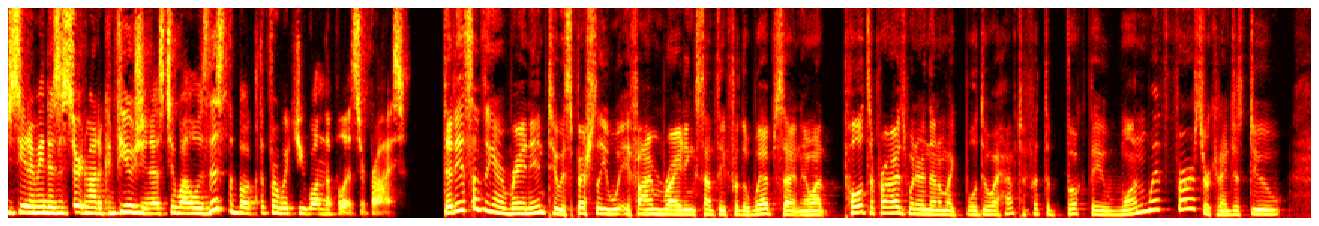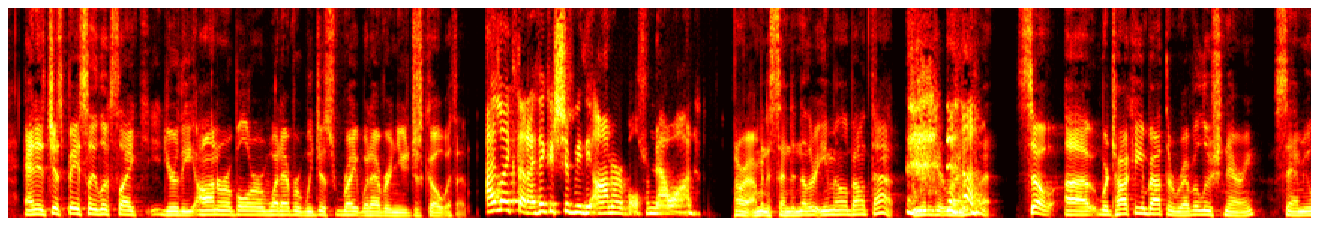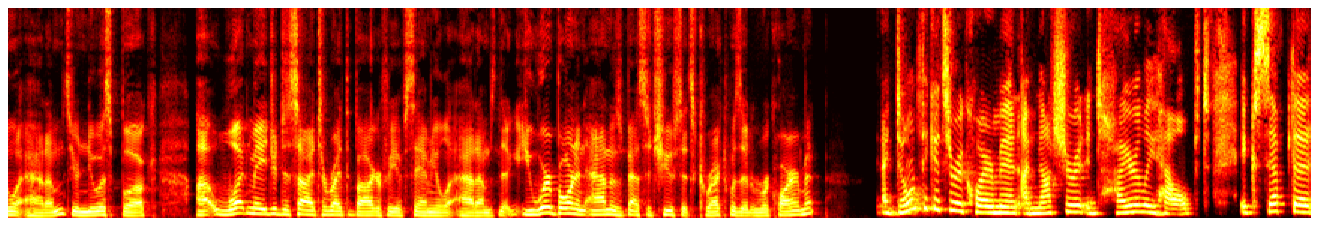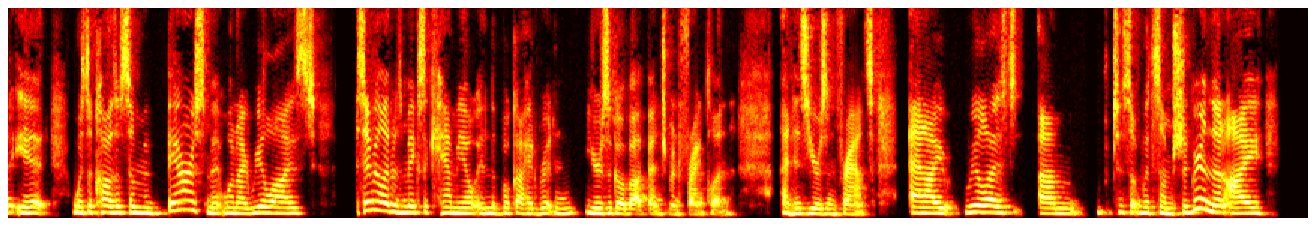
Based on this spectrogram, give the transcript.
You see what I mean? There's a certain amount of confusion as to, well, was this the book for which you won the Pulitzer Prize? That is something I ran into, especially if I'm writing something for the website and I want Pulitzer Prize winner, and then I'm like, well, do I have to put the book they won with first, or can I just do? And it just basically looks like you're the honorable or whatever. We just write whatever and you just go with it. I like that. I think it should be the honorable from now on. All right, I'm going to send another email about that. I'm going to get right on it. So uh, we're talking about the revolutionary Samuel Adams, your newest book. Uh, what made you decide to write the biography of Samuel Adams? You were born in Adams, Massachusetts, correct? Was it a requirement? I don't think it's a requirement. I'm not sure it entirely helped, except that it was a cause of some embarrassment when I realized Samuel Adams makes a cameo in the book I had written years ago about Benjamin Franklin and his years in France. And I realized um, to, with some chagrin that I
